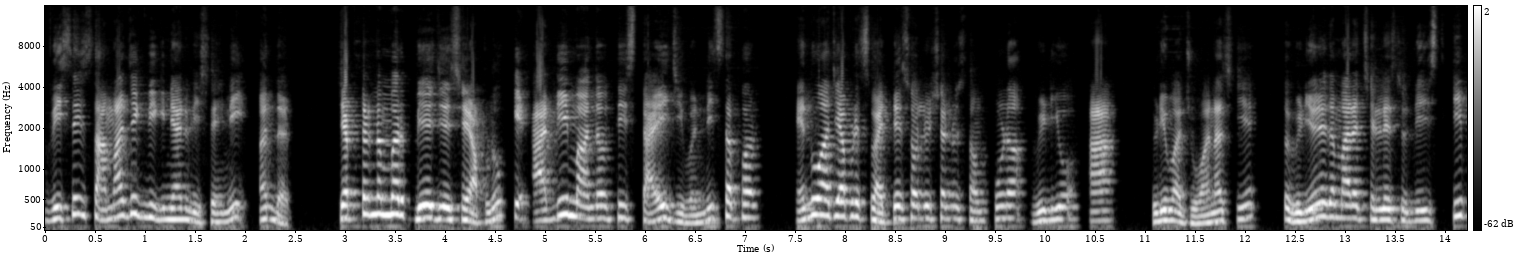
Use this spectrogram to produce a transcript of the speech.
વિષય સામાજિક વિજ્ઞાન વિષયની અંદર. ચેપ્ટર નંબર બે જે છે આપણું કે આદિ માનવથી સ્થાયી જીવનની સફર. એનું આજે આપણે સ્વાધ્યાય સોલ્યુશનનું સંપૂર્ણ વીડિયો આ વિડીયોમાં જોવાના છીએ. તો વિડીયોને તમારે છેલ્લે સુધી સ્કીપ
